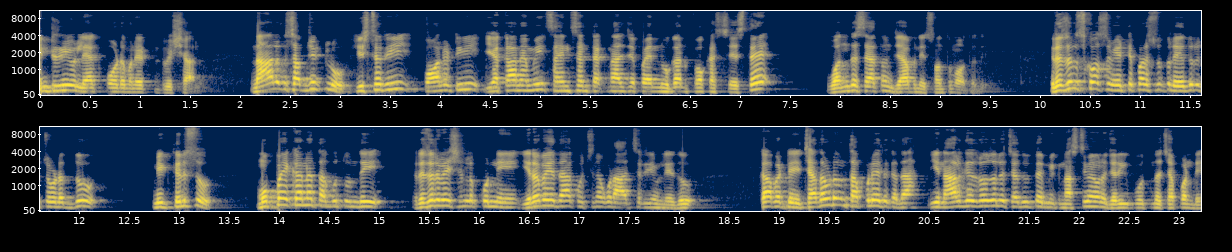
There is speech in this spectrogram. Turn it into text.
ఇంటర్వ్యూ లేకపోవడం అనేటువంటి విషయాలు. నాలుగు సబ్జెక్టులు history polity economy science and technology పైన నువ్వు కానీ ఫోకస్ చేస్తే వంద శాతం జాబ్ నీ సొంతం అవుతుంది. రిజల్ట్స్ కోసం ఎట్టి పరిస్థితులు ఎదురు చూడొద్దు. మీకు తెలుసు ముప్పై కన్నా తగ్గుతుంది. రిజర్వేషన్లకు కొన్ని ఇరవై దాకా వచ్చినా కూడా ఆశ్చర్యం లేదు. కాబట్టి చదవడం తప్పులేదు కదా. ఈ నాలుగైదు రోజులు చదివితే మీకు నష్టం ఏమైనా జరిగిపోతుందో చెప్పండి.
